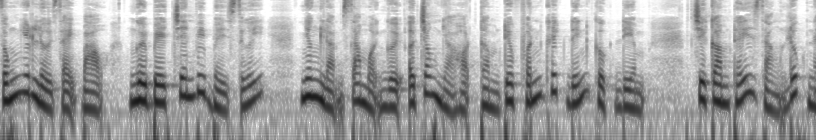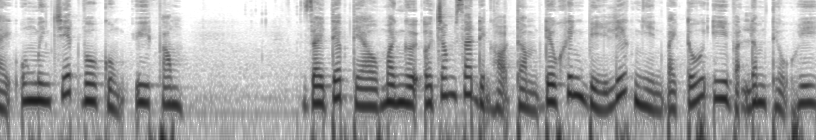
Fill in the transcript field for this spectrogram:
giống như lời dạy bảo, người bề trên với bề dưới. Nhưng làm sao mọi người ở trong nhà họ thầm đều phấn khích đến cực điểm. Chỉ cảm thấy rằng lúc này Uông Minh Chiết vô cùng uy phong. Giây tiếp theo, mọi người ở trong gia đình họ thầm đều khinh bỉ liếc nhìn Bạch Tố Y và Lâm Thiểu Huy.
